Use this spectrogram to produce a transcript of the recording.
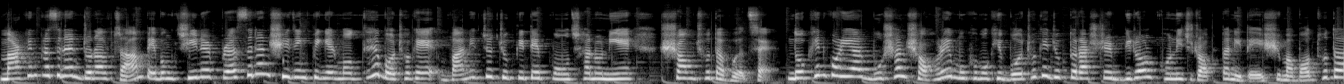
মার্কিন প্রেসিডেন্ট ডোনাল্ড ট্রাম্প এবং চীনের প্রেসিডেন্ট শি জিনপিং এর মধ্যে বৈঠকে বাণিজ্য চুক্তিতে পৌঁছানো নিয়ে সমঝোতা হয়েছে। দক্ষিণ কোরিয়ার বুসান শহরে মুখোমুখি বৈঠকে যুক্তরাষ্ট্রের বিরল খনিজ রপ্তানিতে সীমাবদ্ধতা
